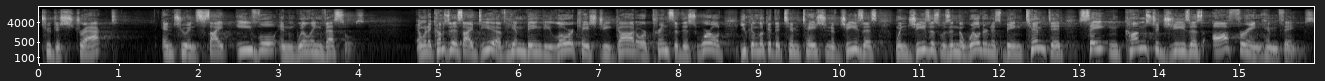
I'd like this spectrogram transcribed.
to distract, and to incite evil in willing vessels. And when it comes to this idea of him being the lowercase g God or prince of this world, you can look at the temptation of Jesus. When Jesus was in the wilderness being tempted, Satan comes to Jesus offering him things.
